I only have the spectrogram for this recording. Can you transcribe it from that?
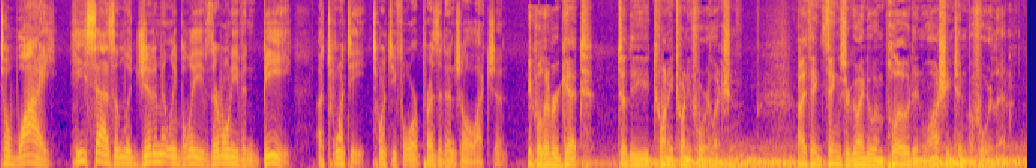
to why he says and legitimately believes there won't even be a 2024 presidential election. we'll ever get to the 2024 election. I think things are going to implode in Washington before then.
